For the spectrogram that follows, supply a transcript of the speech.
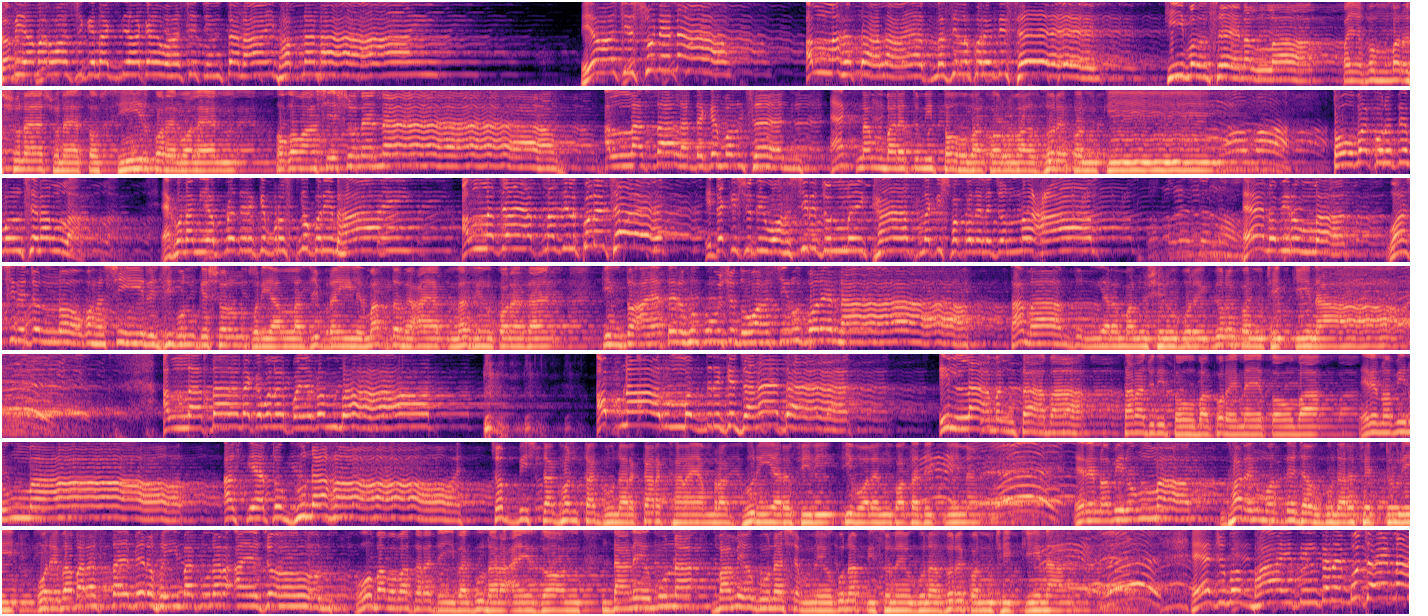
নবী আমার ওয়াসিকে ডাক দিয়া কে ওয়াসি চিন্তা নাই ভাবনা নাই। এ ওয়াসি শুনে নাও। আল্লাহ তাআলা আয়াত নাযিল করে দিছেন। কি বলছেন আল্লাহ? পয়গম্বর শুনায় শুনায় তাফসীর করে বলেন ও ওয়াসি শুনে নাও। আল্লাহ তাআলা ডেকে বলছেন এক নম্বরে তুমি তওবা করবা জোরে কোন কি? তওবা করতে বলছেন আল্লাহ। এখন আমি আপনাদেরকে প্রশ্ন করি ভাই আল্লাহ যা আয়াত নাজিল করেছে এটা কি শুধু ওয়াহশির জন্যই খাস নাকি সকলের জন্য আম? সকলের জন্য। এ নবীর উম্মত। ওয়াহশির জন্য ওয়াসির জীবনকে স্মরণ করি, আল্লাহ জিব্রাইলের মাধ্যমে আয়াত নাজিল করে দেয়। কিন্তু আয়াতের হুকুম শুধু ওয়াহশির উপরে না তাম দুনিয়ার মানুষের উপরে যেরকম ঠিক কি না আল্লাহ তাআলা ডাকে বলেন পয়গম্বর, আপনার উম্মতদেরকে জানায় দেন ইল্লা তারা যদি তওবা করে নেয়, তওবা। এর নবীর উম্মত আজকে এত গুনাহ হয়। চব্বিশটা ঘণ্টা গুনার কারখানায় আমরা ঘুরি আর ফিরি, কি বলেন কথা ঠিক কিনা? এরে নবীর উম্মত ঘরের মধ্যে যাও গুনার ফ্যাক্টরি। ওরে বাবা, রাস্তায় বের হইবা গুনার আয়োজন। ও বাবা বাসারা যাইবা গুনার আয়োজন। ডানে গুনা, বামেও গুনা, সামনেও গুনা, পিছনেও গুনা, জোরে কোন ঠিক কিনা? এ যুবক ভাই, দিলটারে বোঝায় না।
